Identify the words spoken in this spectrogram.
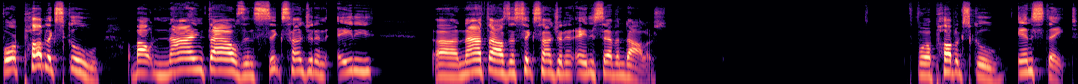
For public school, about $9,680. Uh, dollars for a public school in state.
